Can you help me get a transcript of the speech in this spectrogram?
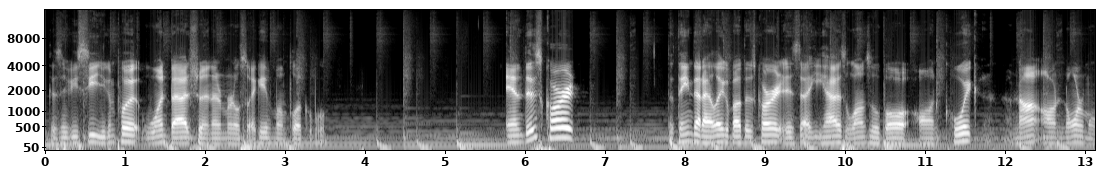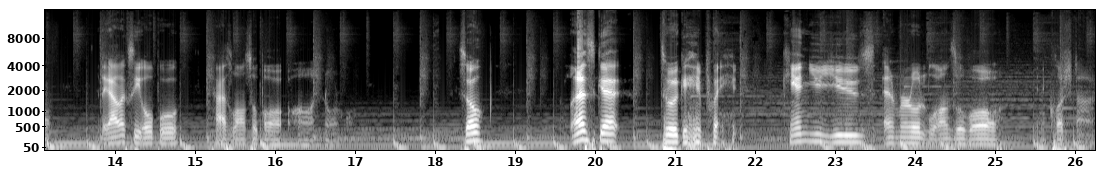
Because if you see, you can put one badge to an emerald, so I gave him unpluckable. And this card, the thing that I like about this card is that he has Lonzo Ball on quick, not on normal. The Galaxy Opal has Lonzo Ball on normal. So, let's get to a gameplay. Can you use Emerald Lonzo Ball in clutch time?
